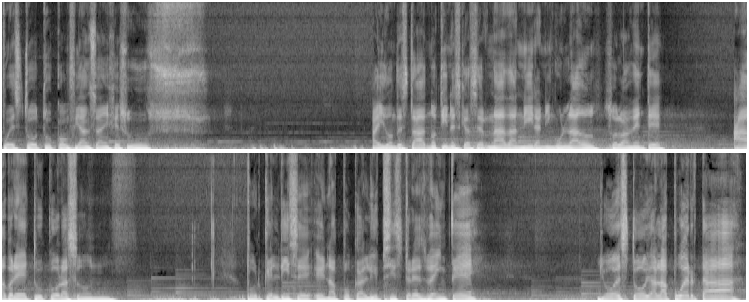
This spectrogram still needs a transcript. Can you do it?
puesto tu confianza en Jesús, ahí donde estás no tienes que hacer nada ni ir a ningún lado, solamente abre tu corazón. Porque Él dice en Apocalipsis 3:20, yo estoy a la puerta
